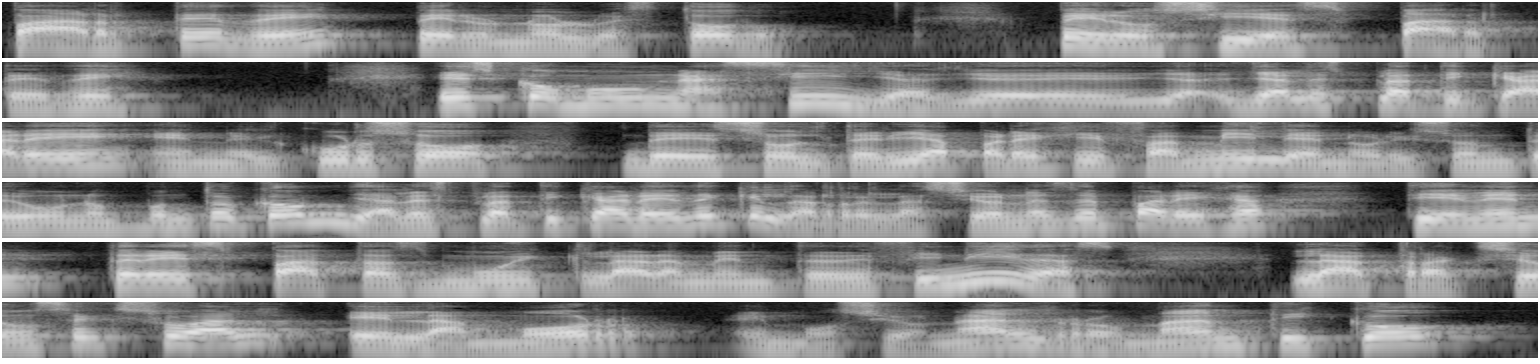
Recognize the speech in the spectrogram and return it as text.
parte de, pero no lo es todo. Pero sí es parte de. Es como una silla. Ya, ya les platicaré en el curso de soltería, pareja y familia en horizonte1.com, ya les platicaré de que las relaciones de pareja tienen tres patas muy claramente definidas. La atracción sexual, el amor emocional, romántico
